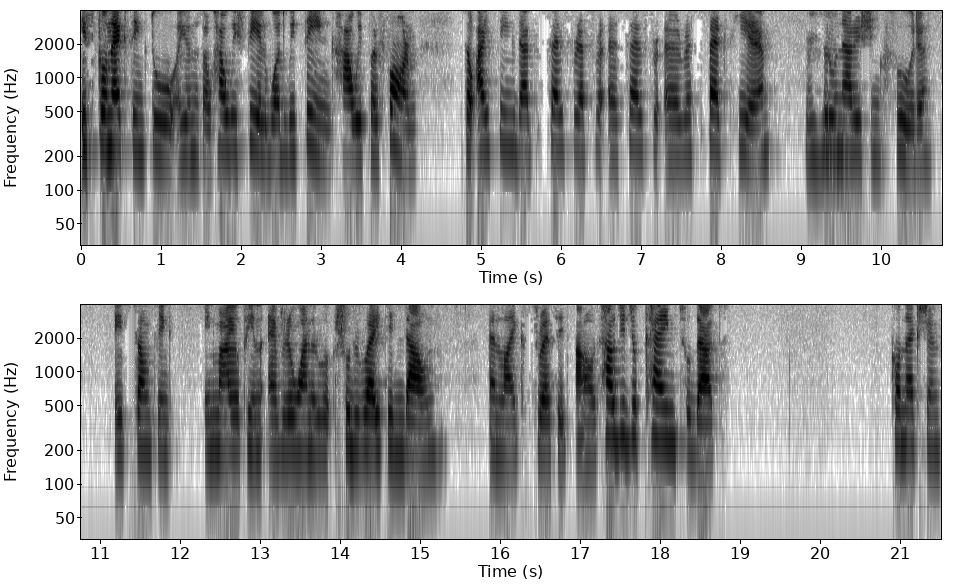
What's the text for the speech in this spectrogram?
is connecting to you know so how we feel what we think how we perform. So i think that self uh, self uh, respect here through nourishing food it's something in my opinion everyone should write it down and like stress it out. How did you came to that connection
